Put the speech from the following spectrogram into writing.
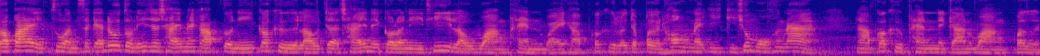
ต่อไปส่วน schedule ตัวนี้จะใช้ไหมครับ ตัวนี้ก็คือเราจะใช้ในกรณีที่เราวางแผนไว้ครับ ก็คือเราจะเปิดห้องในอีกกี่ชั่วโมงข้างหน้านะครับ ก็คือแผนในการวางเปิด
